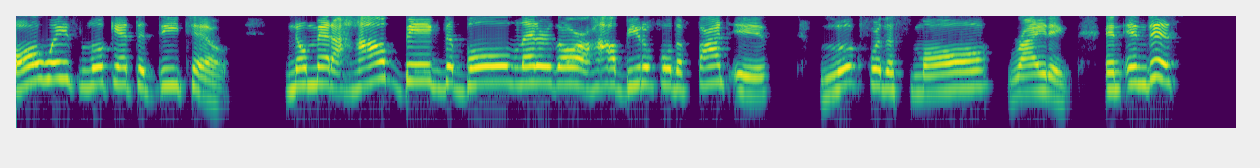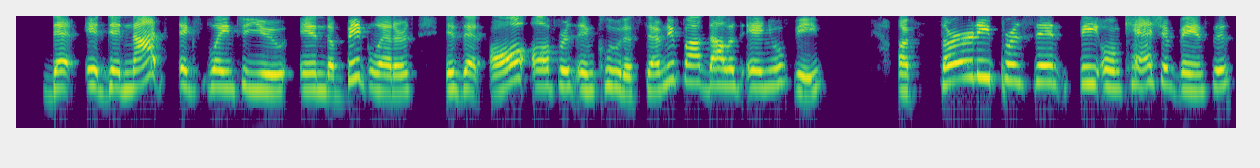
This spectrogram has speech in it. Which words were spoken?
Always look at the details. No matter how big the bold letters are or how beautiful the font is, look for the small writing. And in this, that it did not explain to you in the big letters is that all offers include a $75 annual fee, a 30% fee on cash advances,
